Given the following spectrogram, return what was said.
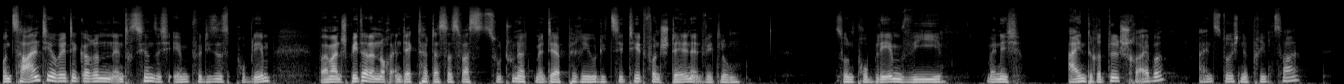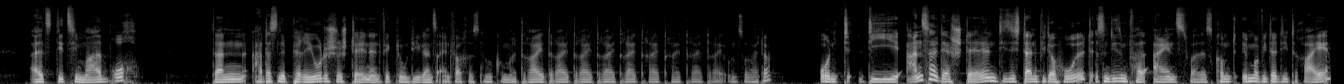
Und Zahlentheoretikerinnen interessieren sich eben für dieses Problem, weil man später dann noch entdeckt hat, dass das was zu tun hat mit der Periodizität von Stellenentwicklungen. So ein Problem wie, wenn ich ein Drittel schreibe, eins durch eine Primzahl, als Dezimalbruch, dann hat das eine periodische Stellenentwicklung, die ganz einfach ist. 0,333333333 und so weiter. Und die Anzahl der Stellen, die sich dann wiederholt, ist in diesem Fall 1, weil es kommt immer wieder die 3.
